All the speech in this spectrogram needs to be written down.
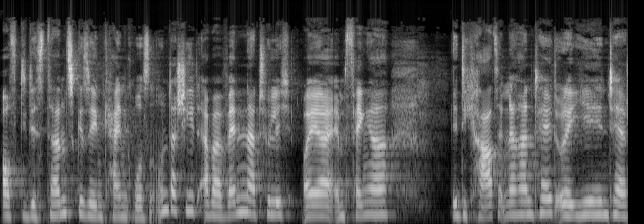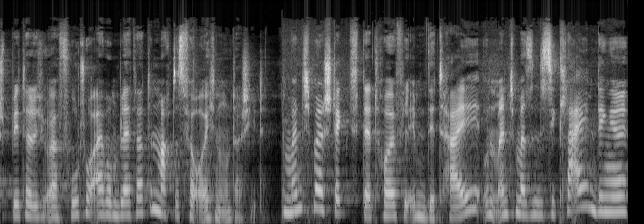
auf die Distanz gesehen keinen großen Unterschied. Aber wenn natürlich euer Empfänger die Karte in der Hand hält oder ihr hinterher später durch euer Fotoalbum blättert, dann macht das für euch einen Unterschied. Manchmal steckt der Teufel im Detail und manchmal sind es die kleinen Dinge,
